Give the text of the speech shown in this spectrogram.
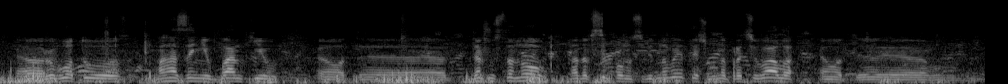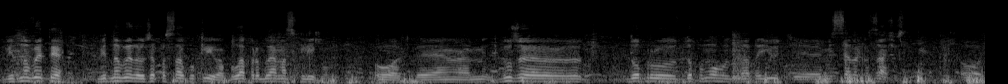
е, роботу магазинів, банків. От, е, держустанов треба всім повністю відновити, щоб воно працювало. От, е, відновити, відновили вже поставку хліба. Була проблема з хлібом. От, е, дуже добру допомогу надають місцеве козачество. От,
